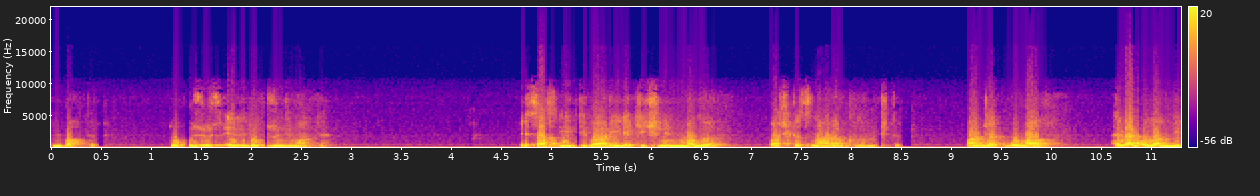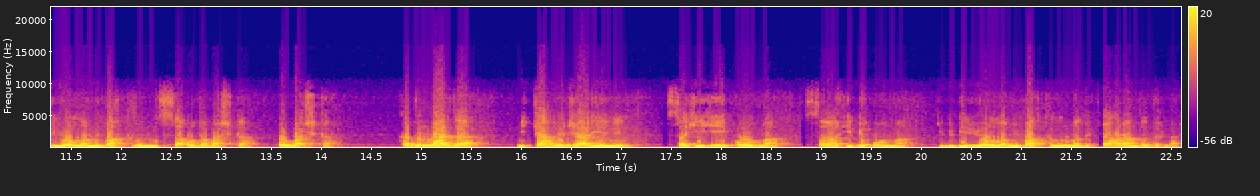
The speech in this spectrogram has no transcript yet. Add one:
mübahtır. 959. madde Esas itibariyle kişinin malı başkasına haram kılınmıştır. Ancak bu mal helal olan bir yolla mübah kılınmışsa o da başka, o başka. Kadınlar da nikah ve cariyenin sahihi olma, sahibi olma gibi bir yolla mübah kılınmadıkça haramdadırlar.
